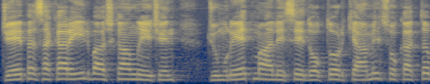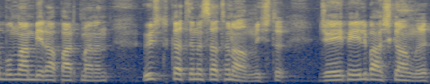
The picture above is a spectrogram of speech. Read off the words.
CHP Sakarya İl Başkanlığı için Cumhuriyet Mahallesi Doktor Kamil Sokak'ta bulunan bir apartmanın üst katını satın almıştı. CHP İl Başkanlığı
